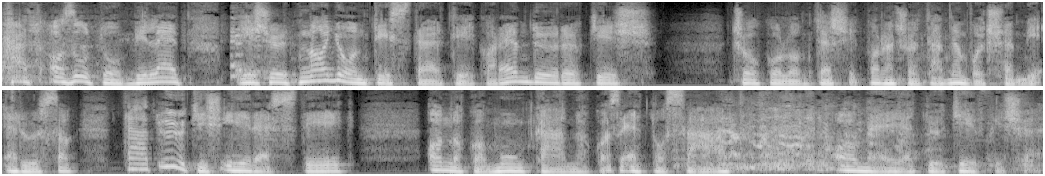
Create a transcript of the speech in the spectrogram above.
Hát az utóbbi lett, és őt nagyon tisztelték a rendőrök is, csókolom, tessék parancsolni, tehát nem volt semmi erőszak, tehát ők is érezték annak a munkának az etoszát, amelyet ő képvisel.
